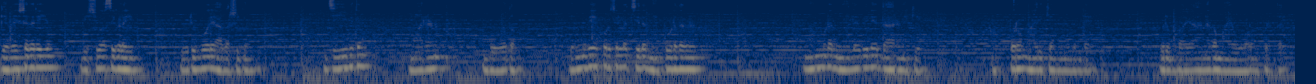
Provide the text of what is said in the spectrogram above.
ഗവേഷകരെയും വിശ്വാസികളെയും ഒരുപോലെ ആകർഷിക്കുന്നു. ജീവിതം മരണം ബോധം എന്നിവയെക്കുറിച്ചുള്ള ചില നിഗൂഢതകൾ നമ്മുടെ നിലവിലെ ധാരണയ്ക്ക് അപ്പുറമായിരിക്കാമെന്നതിന്റെ ഒരു ഭയാനകമായ ഓർമ്മപ്പെടുത്തൽ.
